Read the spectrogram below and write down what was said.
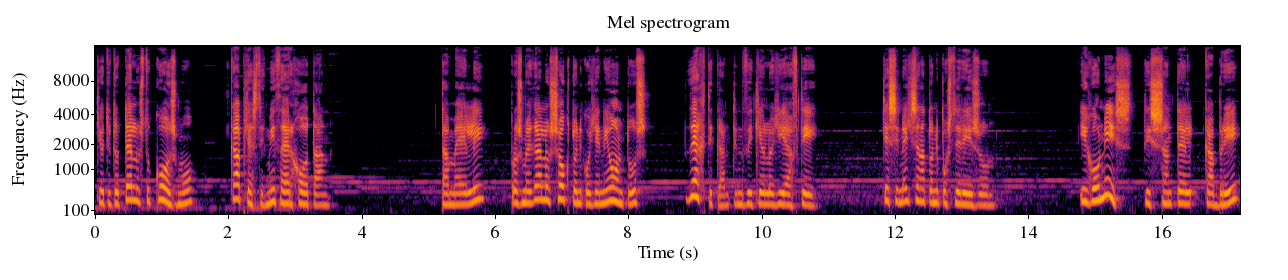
και ότι το τέλος του κόσμου κάποια στιγμή θα ερχόταν. Τα μέλη, προς μεγάλο σοκ των οικογενειών τους, δέχτηκαν την δικαιολογία αυτή και συνέχισαν να τον υποστηρίζουν. Οι γονείς της Σαντέλ Καμπρί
